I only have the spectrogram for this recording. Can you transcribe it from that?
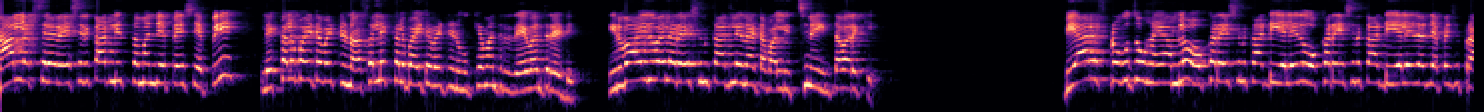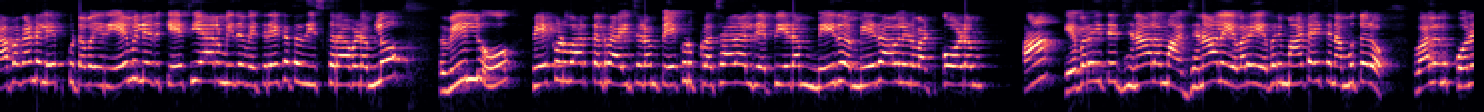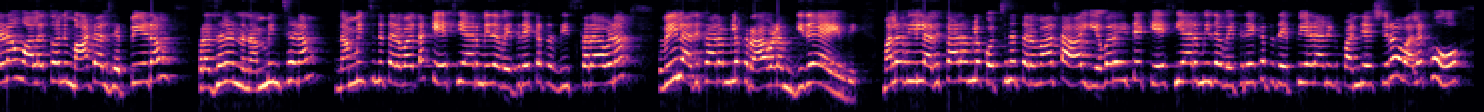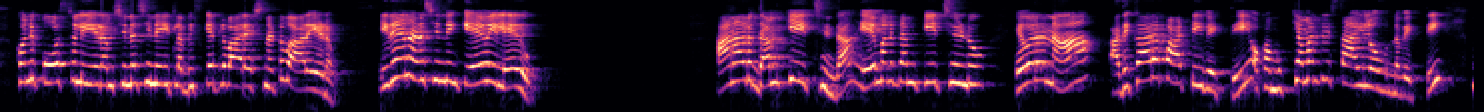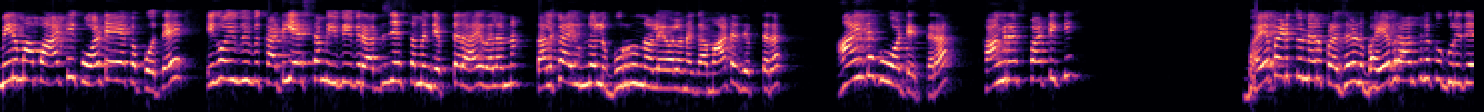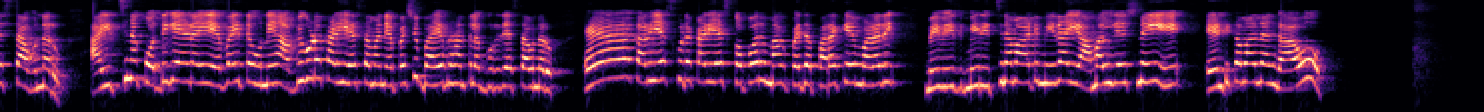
నాలుగు లక్షల రేషన్ కార్డులు ఇస్తామని చెప్పేసి చెప్పి లెక్కలు బయట పెట్టిండు. అసలు లెక్కలు బయట పెట్టిండు ముఖ్యమంత్రి రేవంత్ రెడ్డి. ఇరవై ఐదు వేల రేషన్ కార్డులేనట వాళ్ళు ఇచ్చినాయి ఇంతవరకు. బీఆర్ఎస్ ప్రభుత్వం హయాంలో ఒక్క రేషన్ కార్డు ఇవ్వలేదు ఒక్క రేషన్ కార్డు ఇవ్వలేదు అని చెప్పేసి ప్రాపగండ లేపుకుంటా వైరు ఏమీ లేదు. కేసీఆర్ మీద వ్యతిరేకత తీసుకురావడంలో వీళ్ళు పేకుడు వార్తలు రాయించడం పేకుడు ప్రచారాలు చేపియడం మేధ మేధావులను పట్టుకోవడం ఎవరైతే జనాల మా జనాలు ఎవరై ఎవరి మాట అయితే నమ్ముతారో వాళ్ళను కొనడం వాళ్ళతోని మాటలు చెప్పియడం ప్రజలను నమ్మించడం నమ్మించిన తర్వాత కేసీఆర్ మీద వ్యతిరేకత తీసుకురావడం వీళ్ళు అధికారంలోకి రావడం ఇదే అయింది. మళ్ళీ వీళ్ళు అధికారంలోకి వచ్చిన తర్వాత ఎవరైతే కేసీఆర్ మీద వ్యతిరేకత తెప్పియడానికి పనిచేసారో వాళ్ళకు కొన్ని పోస్టులు ఇవ్వడం చిన్న చిన్న ఇట్లా బిస్కెట్లు వారేసినట్టు వారేయడం. ఇదే నడిచింది ఇంకేమీ లేదు. ఆనాడు ధమ్కి ఇచ్చిండా? ఏమని ధమ్కి ఇచ్చిండు? ఎవరన్నా అధికార పార్టీ వ్యక్తి ఒక ముఖ్యమంత్రి స్థాయిలో ఉన్న వ్యక్తి మీరు మా పార్టీకి ఓటేయకపోతే ఇగో ఇవి ఇవి కట్ చేస్తాం ఇవి ఇవి రద్దు చేస్తామని చెప్తారా ఎవరన్నా? తలకాయ ఉన్నోళ్ళు బుర్రున్నోళ్ళు ఎవరన్నా ఆ మాట చెప్తారా? ఆయనకు ఓటేస్తారా కాంగ్రెస్ పార్టీకి? భయపెడుతున్నారు ప్రజలను భయభ్రాంతులకు గురి చేస్తూ ఉన్నారు. ఆ ఇచ్చిన కొద్దిగా ఏడ ఏవైతే ఉన్నాయో అవి కూడా కడి చేస్తామని చెప్పేసి భయభ్రాంతులకు గురి చేస్తూ ఉన్నారు. ఏ కడి చేసుకుంటే కడి చేసుకోపోరు మాకు పెద్ద పరకేం పడది. మీ మీరు ఇచ్చిన వాటి మీద ఈ అమలు చేసినవి ఎంటిక కమాందం కావు?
